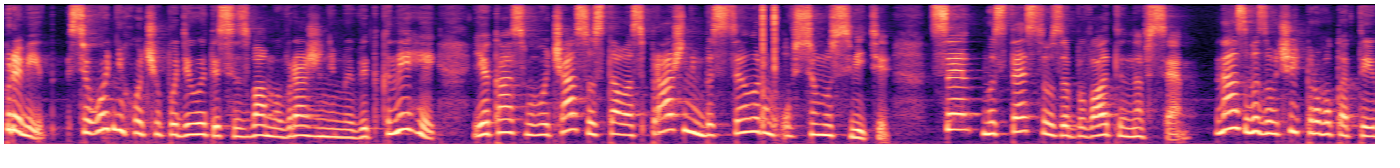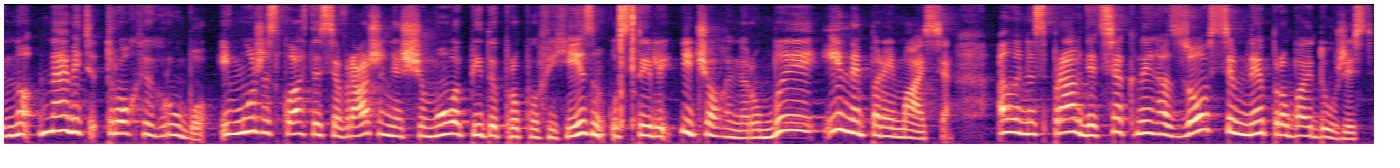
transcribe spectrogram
Привіт! Сьогодні хочу поділитися з вами враженнями від книги, яка свого часу стала справжнім бестселером у всьому світі. Це мистецтво забивати на все. Назва звучить провокативно, навіть трохи грубо, і може скластися враження, що мова піде про пофігізм у стилі нічого не роби і не переймайся. Але насправді ця книга зовсім не про байдужість.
